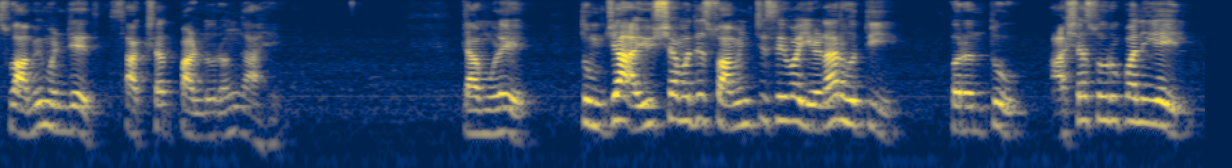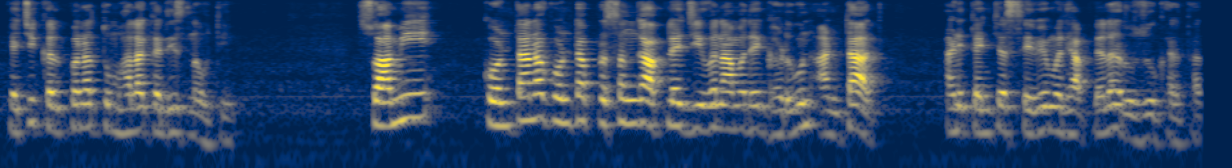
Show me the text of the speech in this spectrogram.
स्वामी म्हणजेच साक्षात पांडुरंग आहे. त्यामुळे तुमच्या आयुष्यामध्ये स्वामींची सेवा येणार होती परंतु अशा स्वरूपाने येईल याची कल्पना तुम्हाला कधीच नव्हती. स्वामी कोणता ना कोणता प्रसंग आपल्या जीवनामध्ये घडवून आणतात आणि त्यांच्या सेवेमध्ये आपल्याला रुजू करतात.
